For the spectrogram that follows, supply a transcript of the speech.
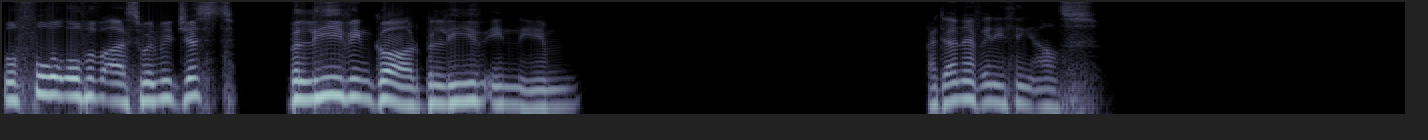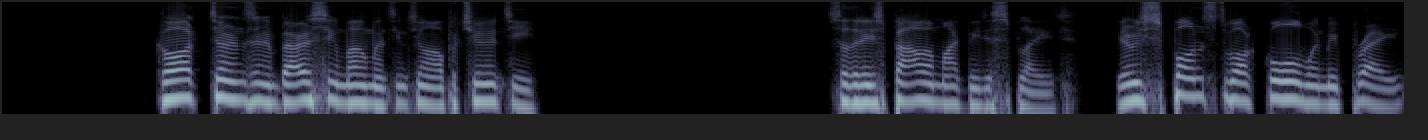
will fall off of us when we just believe in God, believe in Him. I don't have anything else. God turns an embarrassing moment into an opportunity so that His power might be displayed. The response to our call when we pray.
